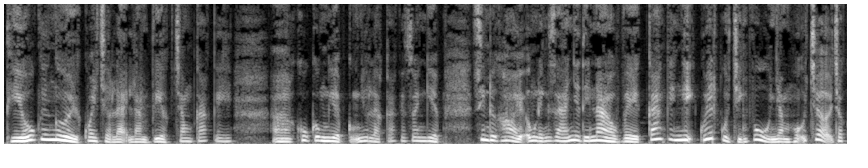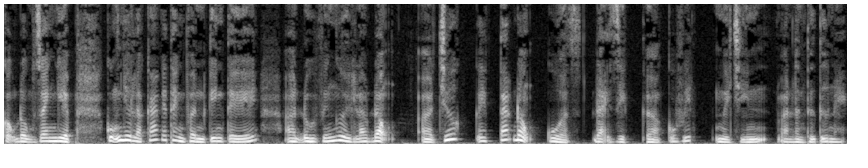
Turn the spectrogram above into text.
thiếu cái người quay trở lại làm việc trong các cái à, khu công nghiệp cũng như là các cái doanh nghiệp. Xin được hỏi ông đánh giá như thế nào về các cái nghị quyết của chính phủ nhằm hỗ trợ cho cộng đồng doanh nghiệp cũng như là các cái thành phần kinh tế à, đối với người lao động à, trước cái tác động của đại dịch à, Covid-19 và lần thứ tư này?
